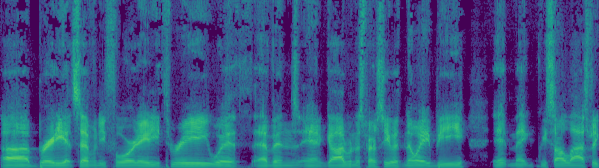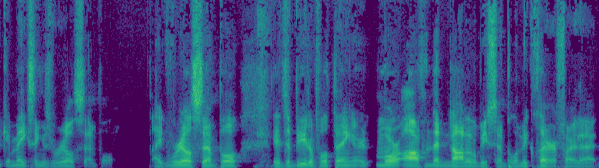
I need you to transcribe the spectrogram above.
Uh, Brady at 74 and 83 with Evans and Godwin, especially with no AB. It make we saw last week, it makes things real simple. Like real simple. It's a beautiful thing. Or More often than not, it'll be simple. Let me clarify that.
